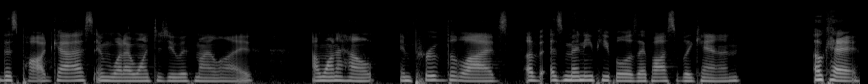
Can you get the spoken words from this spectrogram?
this podcast and what I want to do with my life. I want to help improve the lives of as many people as I possibly can. Okay,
